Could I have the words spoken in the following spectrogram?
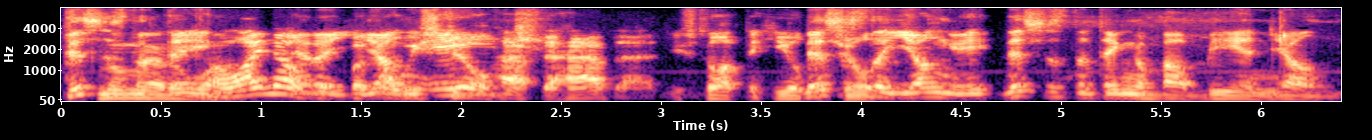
This No is the matter thing. what. Oh, I know, At but, but, but young we still age- have to have that. You still have to heal This the is the young. This is the thing about being young.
